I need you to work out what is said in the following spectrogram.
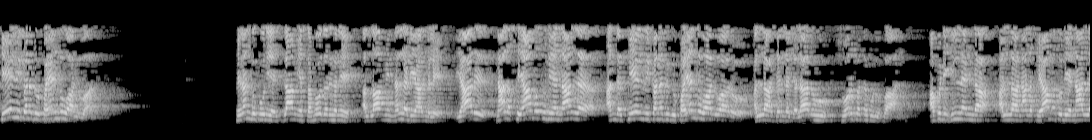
கேள்வி கணக்கு பயந்து வாழ்வார். பிறந்து கூறிய இஸ்லாமிய சகோதரர்களே அல்லாமின் நல்லடியார்களே யாரு நாள கியாமத்துடைய நாள்ல அந்த கேள்வி கணக்குக்கு பயந்து வாழ்வாரோ? அல்லா ஜல்ல ஜலாலு சுவர்க்கத்தை கொடுப்பான். அப்படி இல்லைண்டா அல்லா நாள கியாமத்துடைய நாள்ல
